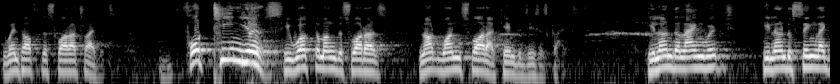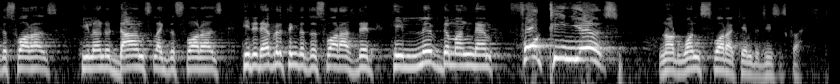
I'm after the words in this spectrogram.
He went off to the Swara tribals. 14 years he worked among the Swaras. Not one Swara came to Jesus Christ. He learned the language. He learned to sing like the Swaras. He learned to dance like the Swaras. He did everything that the Swaras did. He lived among them 14 years. Not one Swara came to Jesus Christ.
